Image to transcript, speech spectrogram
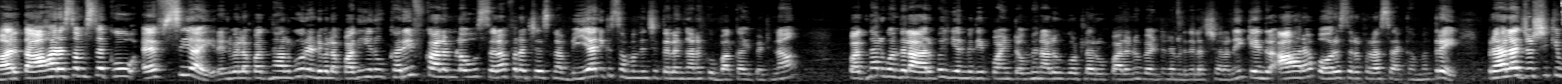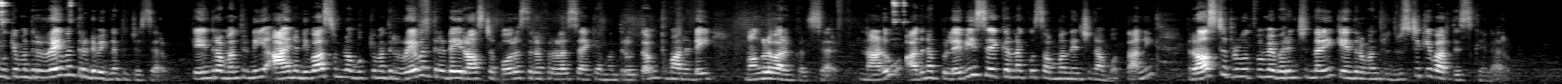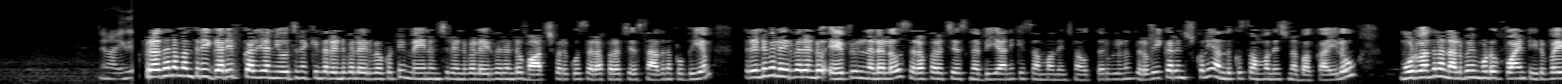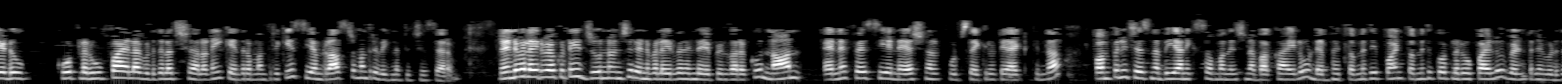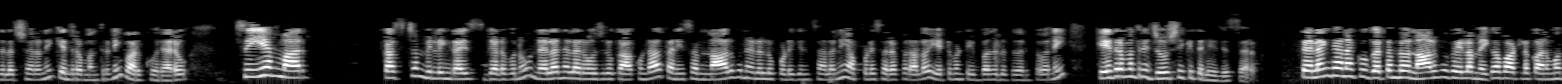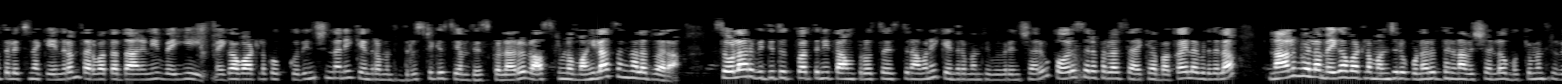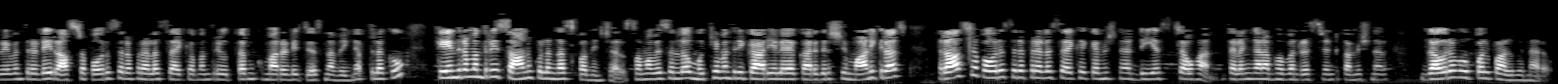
భారత ఆహార సంస్థకు ఎఫ్సిఐ రెండు వేల పద్నాలుగు రెండు వేల పదిహేను ఖరీఫ్ కాలంలో సరఫరా చేసిన బియ్యానికి సంబంధించి తెలంగాణకు బకాయి పెట్టిన పద్నాలుగు వందల అరవై ఎనిమిది పాయింట్ తొంభై నాలుగు కోట్ల రూపాయలను వెంటనే విడుదల చేయాలని కేంద్ర ఆహార పౌర సరఫరా శాఖ మంత్రి ప్రహ్లాద్ జోషికి ముఖ్యమంత్రి రేవంత్ రెడ్డి విజ్ఞప్తి చేశారు. కేంద్ర మంత్రిని ఆయన నివాసంలో ముఖ్యమంత్రి రేవంత్ రెడ్డి రాష్ట్ర పౌర సరఫరాల శాఖ మంత్రి ఉత్తమ్ కుమార్ రెడ్డి మంగళవారం కలిశారు. నాడు అదనపు లెవీ సేకరణకు సంబంధించిన మొత్తాన్ని రాష్ట్ర ప్రభుత్వమే భరించిందని కేంద్ర మంత్రి దృష్టికి వారు తీసుకెళ్ళారు. ప్రధానమంత్రి గరీబ్ కళ్యాణ్ యోజన కింద రెండు వేల ఇరవై ఒకటి మే నుంచి రెండు వేల ఇరవై రెండు మార్చి వరకు సరఫరా చేసిన అదనపు బియ్యం రెండు వేల ఇరవై రెండు ఏప్రిల్ నెలలో సరఫరా చేసిన బియ్యానికి సంబంధించిన ఉత్తర్వులను ధృవీకరించుకుని అందుకు సంబంధించిన బకాయిలు మూడు వందల నలభై మూడు పాయింట్ ఇరవై ఏడు కోట్ల రూపాయల విడుదల చేయాలని కేంద్ర మంత్రికి సీఎం రాష్ట్ర మంత్రి విజ్ఞప్తి చేశారు. రెండు వేల ఇరవై ఒకటి జూన్ నుంచి రెండు వేల ఇరవై రెండు ఏప్రిల్ వరకు non NFSA national food security act కింద పంపిణీ చేసిన బియ్యానికి సంబంధించిన బకాయిలు డెబ్బై తొమ్మిది పాయింట్ తొమ్మిది కోట్ల రూపాయలు వెంటనే విడుదల చేయాలని కేంద్ర మంత్రిని వారు కోరారు. సీఎంఆర్ కస్టమ్ బిల్లింగ్ రైస్ గడువును నెల నెల రోజులు కాకుండా కనీసం నాలుగు నెలలు పొడిగించాలని అప్పుడే సరఫరాలో ఎటువంటి ఇబ్బందులు తలెత్తవని కేంద్ర మంత్రి జోషికి తెలియజేశారు. తెలంగాణకు గతంలో నాలుగు వేల మెగావాట్లకు అనుమతులు ఇచ్చిన కేంద్రం తర్వాత దానిని వెయ్యి మెగావాట్లకు కుదించిందని కేంద్ర మంత్రి దృష్టికి సీఎం తీసుకెళ్ళారు రాష్ట్రంలో మహిళా సంఘాల ద్వారా సోలార్ విద్యుత్ ఉత్పత్తిని తాము ప్రోత్సహిస్తున్నామని కేంద్ర మంత్రి వివరించారు. పౌర సరఫరాల శాఖ బకాయిల విడుదల నాలుగు వేల మెగావాట్ల మంజూరు పునరుద్దరణ విషయంలో ముఖ్యమంత్రి రేవంత్ రెడ్డి రాష్ట్ర పౌర సరఫరాల శాఖ మంత్రి ఉత్తమ్ కుమార్ రెడ్డి చేసిన విజ్ఞప్తులకు కేంద్ర మంత్రి సానుకూలంగా స్పందించారు. సమావేశంలో ముఖ్యమంత్రి కార్యాలయ కార్యదర్శి మాణిక్ రాజ్ రాష్ట్ర పౌర సరఫరాల శాఖ commissioner DS Chauhan Telangana Bhavan resident commissioner Gaurav Uppal పాల్గొన్నారు.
